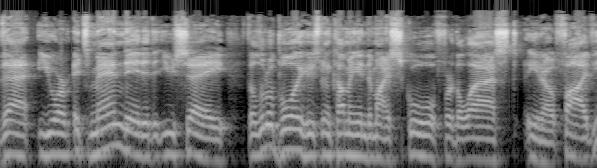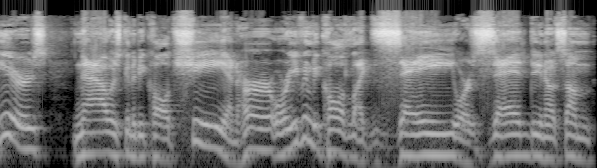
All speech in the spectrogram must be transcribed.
that you're, it's mandated that you say the little boy who's been coming into my school for the last, you know, five years now is going to be called she and her, or even be called like they or zed, you know, some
